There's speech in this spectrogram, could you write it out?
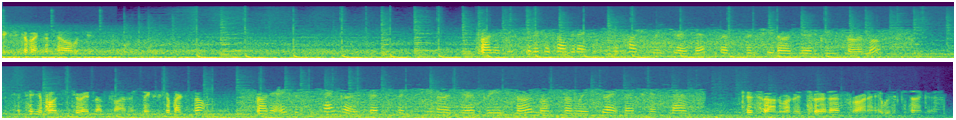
Six Quebec Hotel with you. 6 Quebec Hotel, good continue partially 28 left, subsequent 290 degrees 9 knots. Continue approaching 28 left Ryder 6 Quebec Hotel. Ryder 8 Whiskey Tango, subsequent 290 degrees 9 knots, runway 28 left, head land. Good, round runway 2 left, runway 8 Whiskey Tango.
